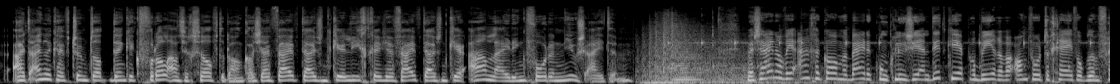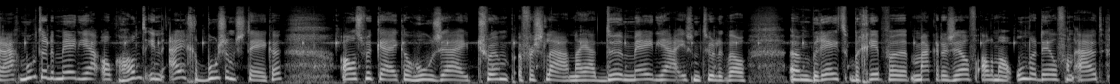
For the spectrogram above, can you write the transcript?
Uiteindelijk heeft Trump dat denk ik vooral aan zichzelf te danken. Als jij 5000 keer liegt, geef jij 5000 keer aanleiding voor een nieuwsitem. We zijn alweer aangekomen bij de conclusie. En dit keer proberen we antwoord te geven op een vraag. Moeten de media ook hand in eigen boezem steken? Als we kijken hoe zij Trump verslaan. Nou ja, de media is natuurlijk wel een breed begrip. We maken er zelf allemaal onderdeel van uit.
